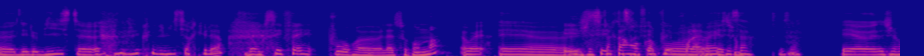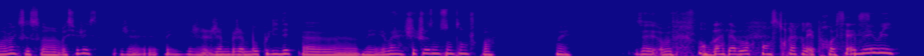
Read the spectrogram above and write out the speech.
euh, des lobbyistes euh, de l'économie circulaire. Donc c'est fait pour la seconde main. Ouais. Et, et c'est pas encore fait pour, la location. c'est ça. Et j'aimerais bien que ce soit un vrai sujet. J'aime beaucoup l'idée. mais voilà, chaque chose en son temps, je crois. Ouais. On va d'abord construire les process Mais oui,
